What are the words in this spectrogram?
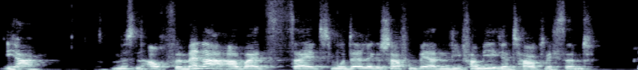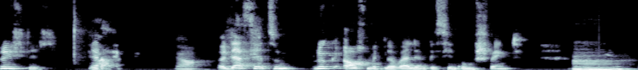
ja, müssen auch für Männer Arbeitszeitmodelle geschaffen werden, die familientauglich sind. Richtig. Ja. ja. Weil das ja zum Glück auch mittlerweile ein bisschen umschwenkt. Mhm.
